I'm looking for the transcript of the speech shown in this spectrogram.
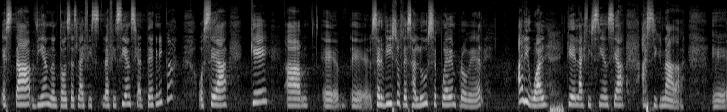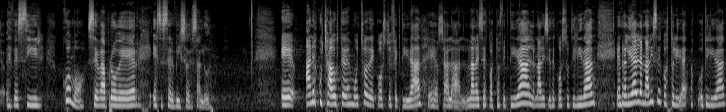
está viendo entonces la, eficiencia técnica, o sea, qué um, eh, eh, servicios de salud se pueden proveer, al igual que la eficiencia asignada, eh, es decir, cómo se va a proveer ese servicio de salud. Eh, han escuchado ustedes mucho de costo-efectividad, eh, o sea, el análisis de costo-efectividad, el análisis de costo-utilidad. En realidad, el análisis de costo-utilidad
